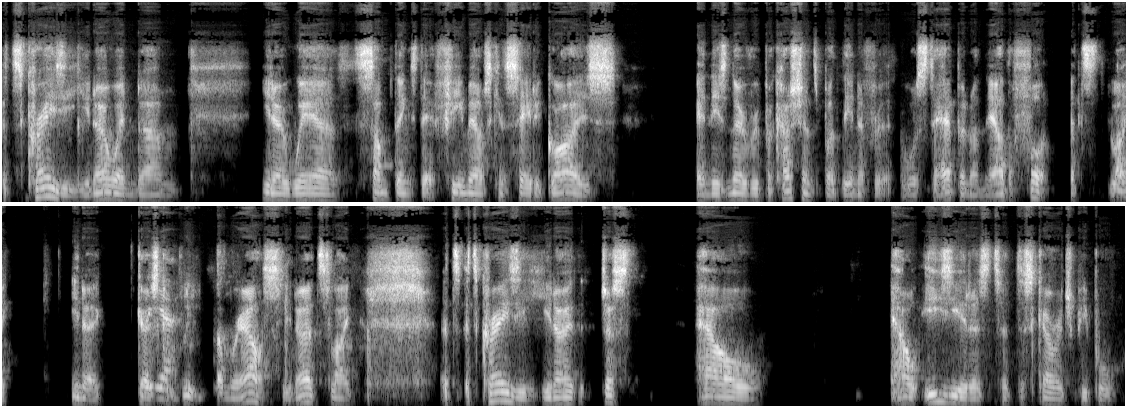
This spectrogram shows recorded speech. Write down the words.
it's crazy you know and um you know where some things that females can say to guys and there's no repercussions but then if it was to happen on the other foot it's like you know goes Yeah. completely somewhere else you know it's like it's it's crazy you know just how how easy it is to discourage people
